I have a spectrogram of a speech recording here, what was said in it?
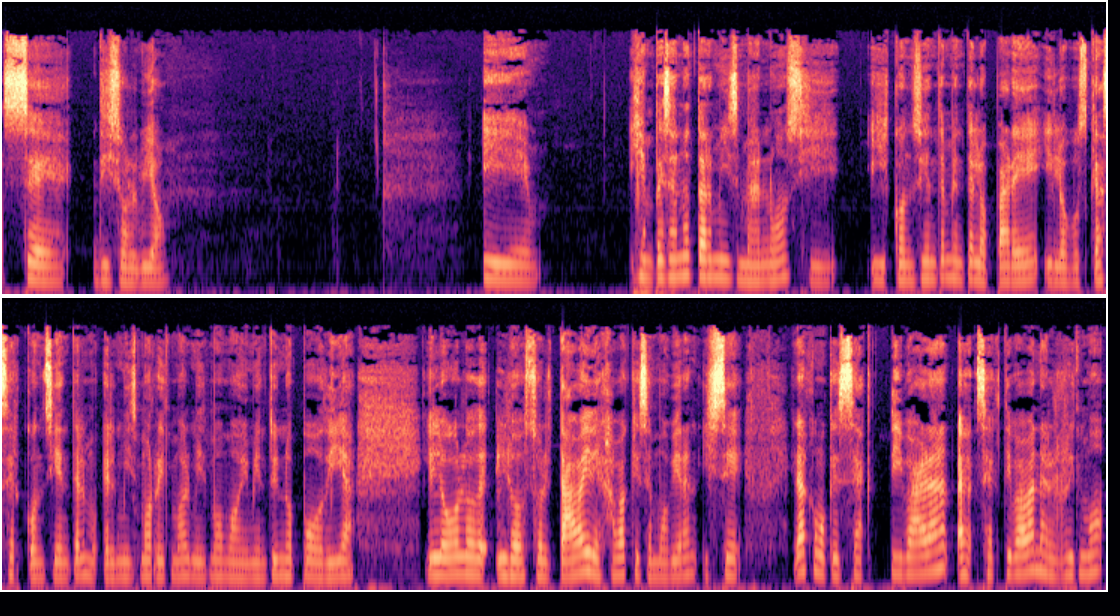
se disolvió. Y, y empecé a notar mis manos y, y, conscientemente lo paré y lo busqué hacer consciente el, el, mismo ritmo, el mismo movimiento y no podía. Y luego lo, lo soltaba y dejaba que se movieran y se era como que se activaran, eh, se activaban al ritmo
